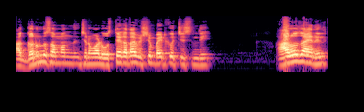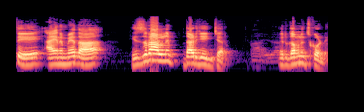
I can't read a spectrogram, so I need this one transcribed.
ఆ గనులు సంబంధించిన వాళ్ళు వస్తే కదా విషయం బయటకు వచ్చేసింది. ఆ రోజు ఆయన వెళ్తే ఆయన మీద ఇజ్రాయల్ని దాడి చేయించారు. మీరు గమనించుకోండి.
